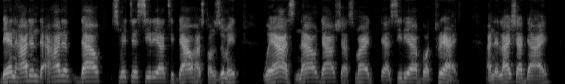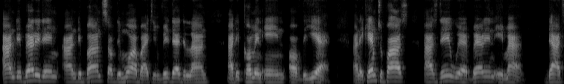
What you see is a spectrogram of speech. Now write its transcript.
Then hadn't, hadn't thou smitten Syria till thou hast consumed it? Whereas now thou shalt smite the Syria but thrice. And Elisha died, and they buried him, and the bands of the Moabites invaded the land at the coming in of the year. And it came to pass, as they were burying a man, that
